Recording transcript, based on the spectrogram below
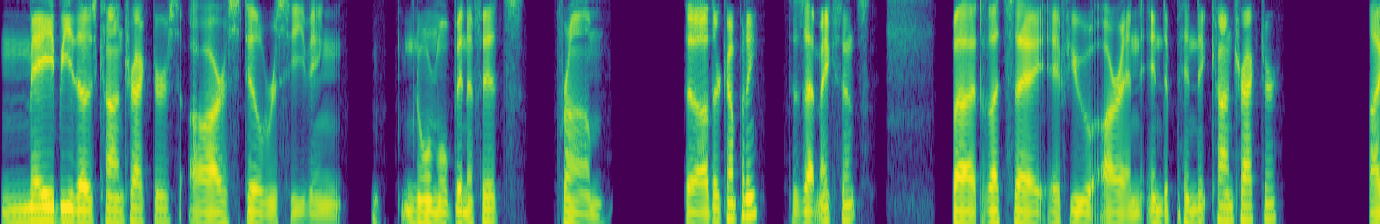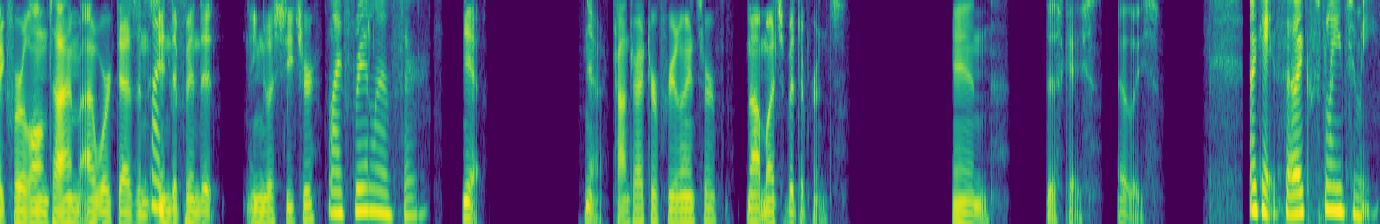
Maybe those contractors are still receiving normal benefits from the other company. Does that make sense? But let's say if you are an independent contractor, like for a long time, I worked as an Like- independent English teacher. Like freelancer. Yeah, contractor, freelancer, not much of a difference in this case, at least. Okay, so explain to me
